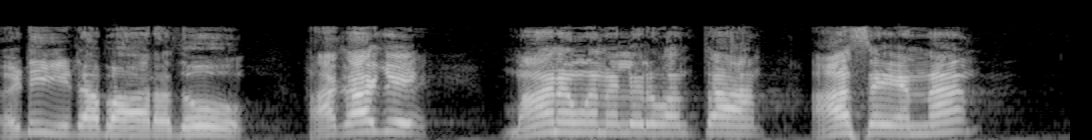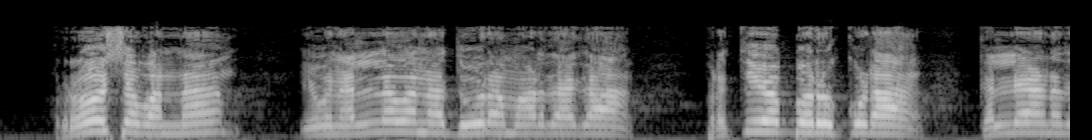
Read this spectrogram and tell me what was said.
ಅಡಿ ಇಡಬಾರದು. ಹಾಗಾಗಿ ಮಾನವನಲ್ಲಿರುವಂತ ಆಸೆಯನ್ನ, ರೋಷವನ್ನ, ಇವನ್ನೆಲ್ಲವನ್ನ ದೂರ ಮಾಡಿದಾಗ ಪ್ರತಿಯೊಬ್ಬರು ಕೂಡ ಕಲ್ಯಾಣದ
